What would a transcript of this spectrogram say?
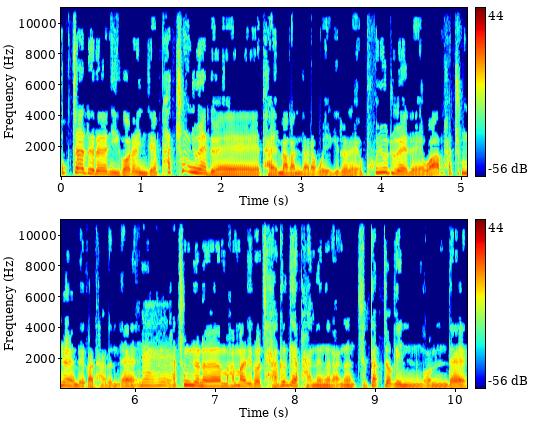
혹자들은 이거를 이제 파충류의 뇌에 닮아간다라고 얘기를 해요. 포유류의 뇌와 파충류의 뇌가 다른데 네. 파충류는 한마디로 자극에 반응을 하는 즉각적인 건데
